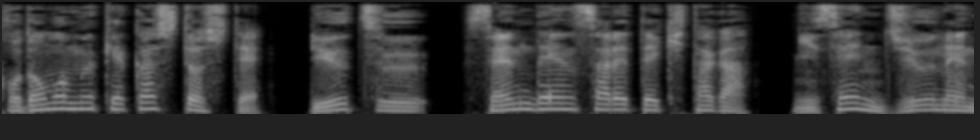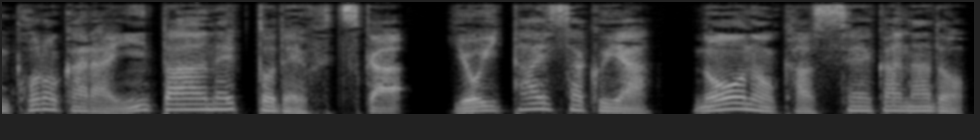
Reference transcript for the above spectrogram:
子供向け菓子として、流通、宣伝されてきたが、2010年頃からインターネットで2日、良い対策や、脳の活性化など、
